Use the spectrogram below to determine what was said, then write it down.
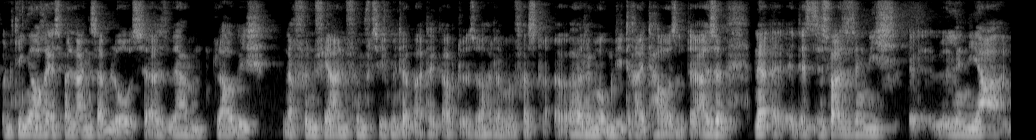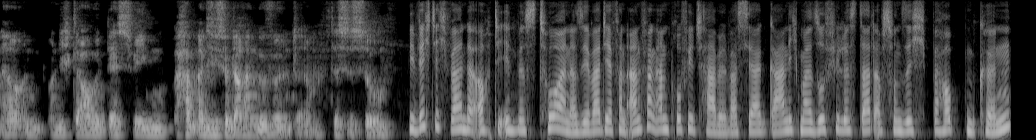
und ging auch erstmal langsam los. Also wir haben, glaube ich, nach fünf Jahren 50 Mitarbeiter gehabt oder so, haben wir fast, haben wir um die 3000. Also ne, das, das war sozusagen nicht äh, linear ne? und, und ich glaube, deswegen hat man sich so daran gewöhnt. Das ist so. Wie wichtig waren da auch die Investoren? Also ihr wart ja von Anfang an profitabel, was ja gar nicht mal so viele Startups von sich behaupten können.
